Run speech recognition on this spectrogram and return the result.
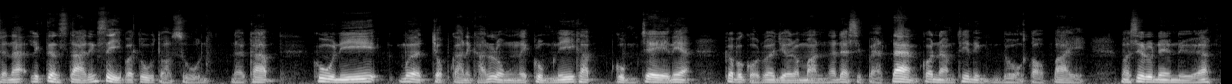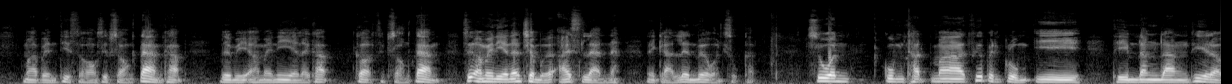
ชนะลิกเตนสไตน์ถึง 4 ประตูต่อ0นะครับ คู่นี้เมื่อจบการแข่งขันลงในกลุ่มนี้ครับ กลุ่ม J เนี่ยก็ปรากฏว่าเยอรมันนะได้ 18 แต้มก็นำที่1ดวงต่อไป มาซิโดเนียเหนือมาเป็นที่ 2 12 แต้มครับ โดยมีอาร์เมเนียนะครับก็ 12 แต้ม ซึ่งอาร์เมเนียนั้นเสมอไอซ์แลนด์นะในการเล่นเมื่อวันศุกร์ครับ ส่วนกลุ่มถัดมาที่เป็นกลุ่ม E ทีมดัง ๆ ที่เรา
